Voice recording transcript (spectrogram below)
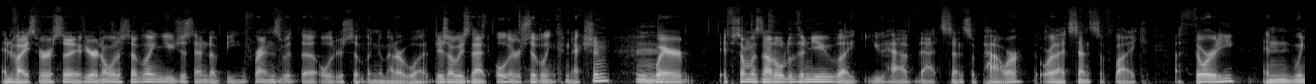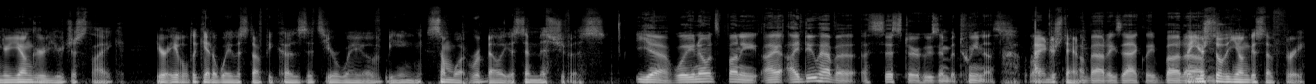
and vice versa. If you're an older sibling, you just end up being friends with the older sibling no matter what. There's always that older sibling connection mm-hmm. where if someone's not older than you, like you have that sense of power or that sense of like authority. And when you're younger, you're just like, you're able to get away with stuff because it's your way of being somewhat rebellious and mischievous. Yeah, well, you know what's funny? I I do have a, a sister who's in between us. like, understand. about exactly, but But um, you're still the youngest of three.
